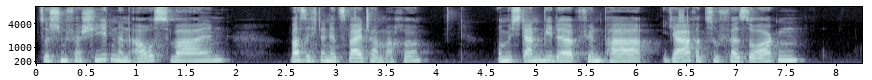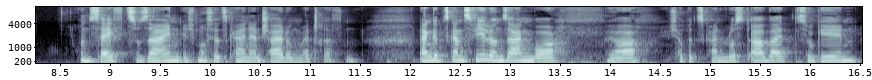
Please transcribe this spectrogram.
zwischen verschiedenen Auswahlen, was ich dann jetzt weitermache, um mich dann wieder für ein paar Jahre zu versorgen und safe zu sein. Ich muss jetzt keine Entscheidung mehr treffen. Und dann gibt es ganz viele und sagen, boah, ja, ich habe jetzt keine Lust, arbeiten zu gehen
